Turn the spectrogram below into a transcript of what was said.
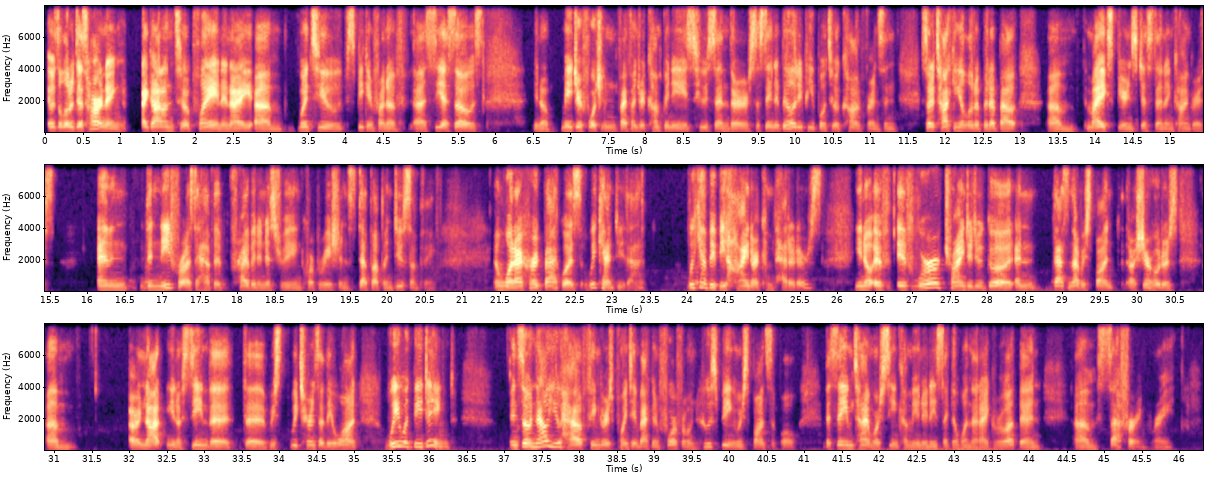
it was a little disheartening. I got onto a plane and I um, went to speak in front of uh, CSOs you know, major Fortune 500 companies who send their sustainability people to a conference and started talking a little bit about um, my experience just then in Congress and the need for us to have the private industry and corporations step up and do something. And what I heard back was, we can't do that. We can't be behind our competitors. You know, if if we're trying to do good and that's not respond, our shareholders um, are not you know seeing the the re- returns that they want we would be dinged. And so now you have fingers pointing back and forth on who's being responsible. At the same time we're seeing communities like the one that i grew up in um, suffering right?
